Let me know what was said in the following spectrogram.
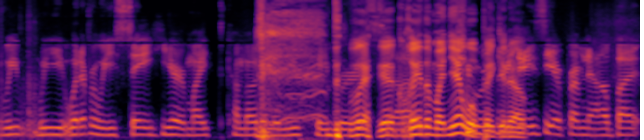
we we whatever we say here might come out in the newspapers. Correio da Manhã will pick it up. days here from now, but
